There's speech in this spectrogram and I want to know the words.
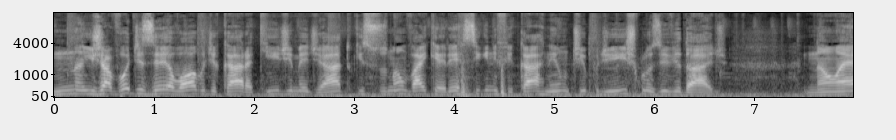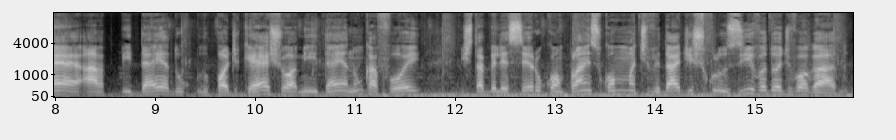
E já vou dizer logo de cara aqui, de imediato, que isso não vai querer significar nenhum tipo de exclusividade. Não é a ideia do, do podcast, ou a minha ideia nunca foi estabelecer o compliance como uma atividade exclusiva do advogado.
